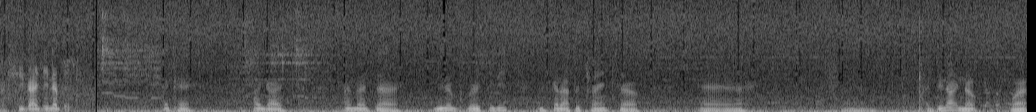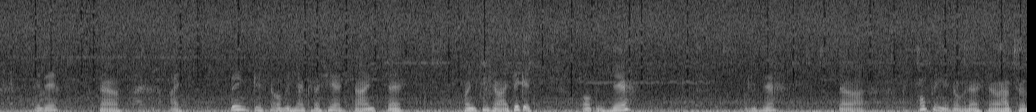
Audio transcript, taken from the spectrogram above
I'll see you guys in a bit. Okay, hi guys. I'm at the university. I just got off the train, so and um, I do not know where it is. So I think it's over here because I see a sign say pointing. So I think it's over here. Over here. So uh, I'm hoping it's over there. So I have to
